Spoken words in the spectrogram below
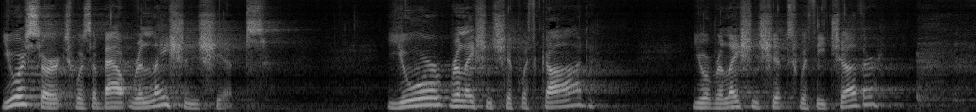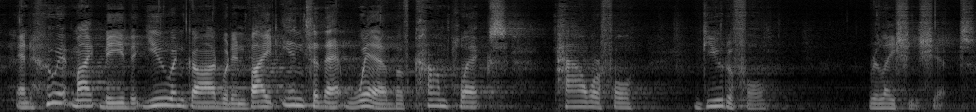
Your search was about relationships. Your relationship with God, your relationships with each other, and who it might be that you and God would invite into that web of complex powerful, beautiful relationships.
